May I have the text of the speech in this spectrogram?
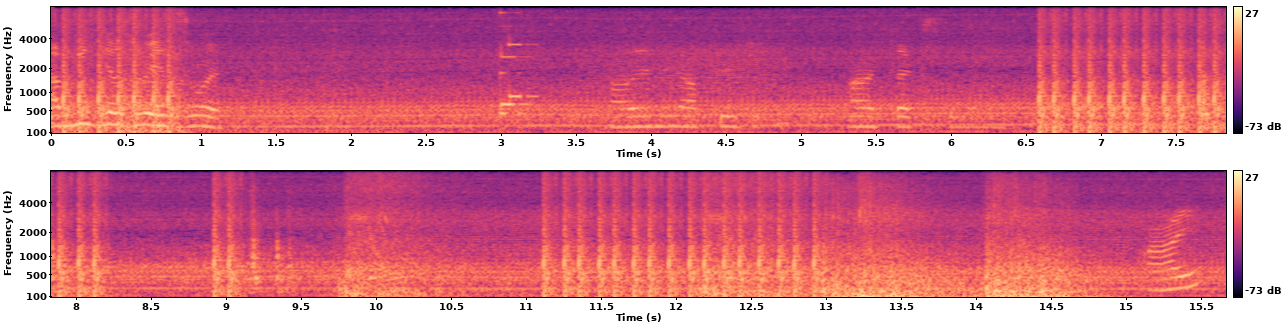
a wizja zły jest zły. Ale ja pierdolę. Ale teksty. Aj.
